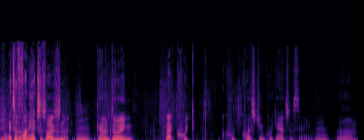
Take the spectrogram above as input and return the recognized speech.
It's a bad. funny exercise, isn't it? Hmm. Kind of doing that quick, quick question, quick answer thing. Mm. Um,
